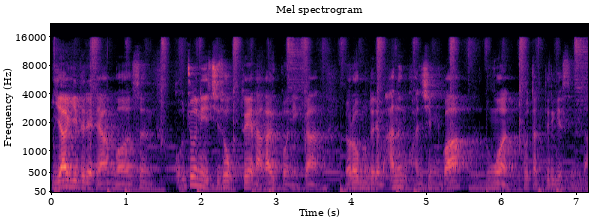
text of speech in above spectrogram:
이야기들에 대한 것은 꾸준히 지속돼 나갈 거니까 여러분들의 많은 관심과 응원 부탁드리겠습니다.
